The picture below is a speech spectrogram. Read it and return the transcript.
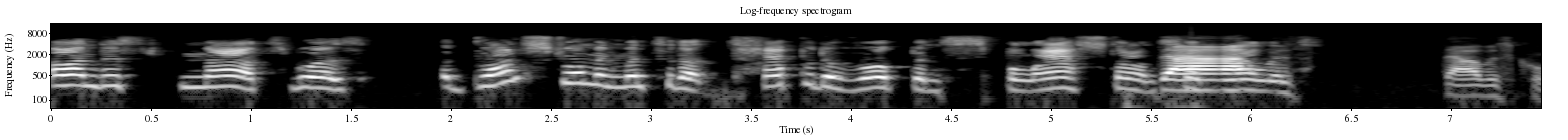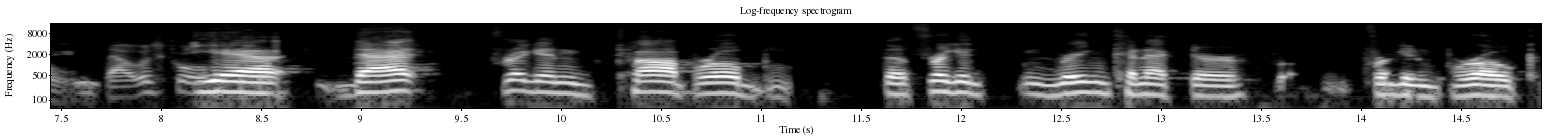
on this match was Braun Strowman went to the top of the rope and splashed on Seth Rollins. was that was cool. That was cool. Yeah, that friggin' top rope, the friggin' ring connector, friggin' broke.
